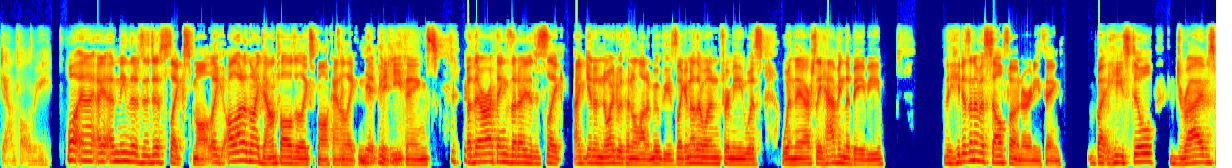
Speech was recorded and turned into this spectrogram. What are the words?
downfall to me. Well, and I, I- mean, there's just like small, like a lot of my downfalls are like small, kind of like like nitpicky nitpicky. things. but there are things that I just like, I get annoyed with in a lot of movies. Like another one for me was when they're actually having the baby. He doesn't have a cell phone or anything, but he still drives.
